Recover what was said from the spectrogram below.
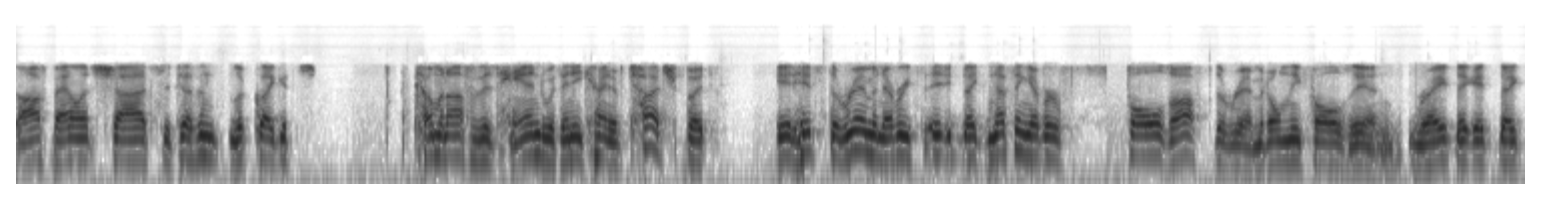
off balance shots, it doesn't look like it's coming off of his hand with any kind of touch, but it hits the rim and everything, like nothing ever falls off the rim. It only falls in, right? Like, it, like,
